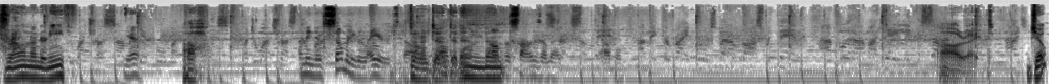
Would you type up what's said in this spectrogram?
drone underneath. Yeah. Oh, I mean, there's so many layers. All, Dun, dun, dun, dun, all the songs on that album. all right, Joe.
